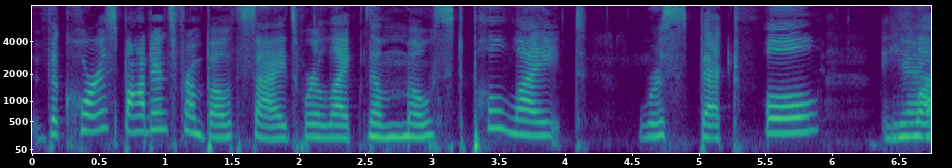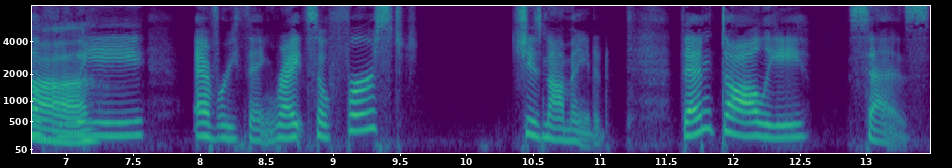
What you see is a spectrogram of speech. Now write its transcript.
the correspondents from both sides were like the most polite, respectful, Yeah. lovely, everything, right? So first, she's nominated. Then Dolly says,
